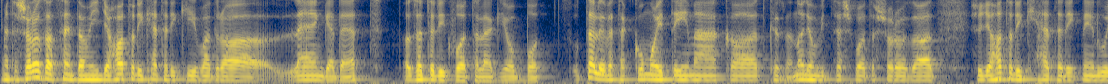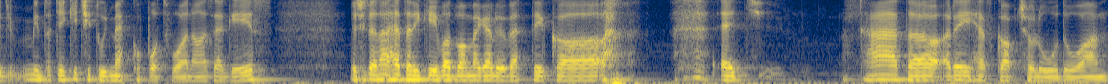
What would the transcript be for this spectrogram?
hát a sorozat szerintem így a hatodik, hetedik évadra leengedett, az ötödik volt a legjobb, ott, ott elővetek komoly témákat, közben nagyon vicces volt a sorozat, és ugye a hatodik, hetediknél úgy, mint hogy egy kicsit úgy megkopott volna az egész, és utána a hetedik évadban meg elővették a, egy, hát a Rayhez kapcsolódóan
